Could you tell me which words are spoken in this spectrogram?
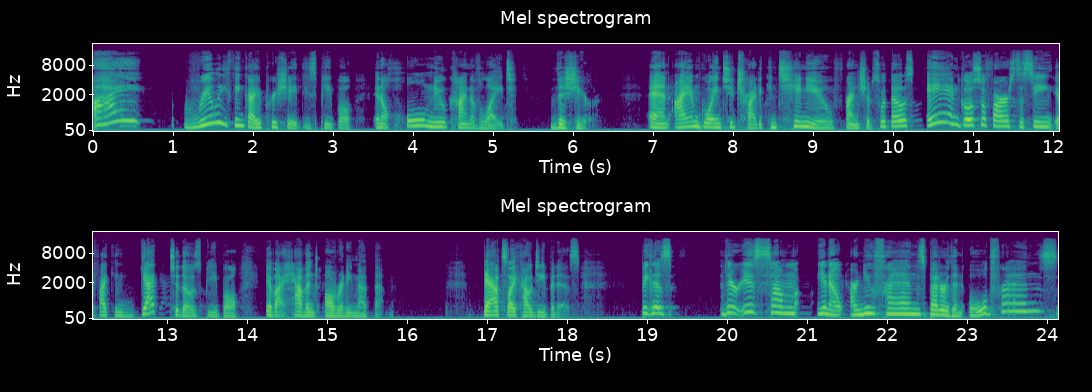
I really think I appreciate these people in a whole new kind of light this year. And I am going to try to continue friendships with those and go so far as to seeing if I can get to those people if I haven't already met them. That's like how deep it is. Because there is some, you know, are new friends better than old friends?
